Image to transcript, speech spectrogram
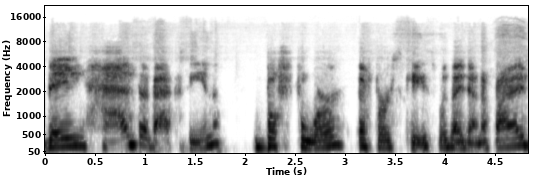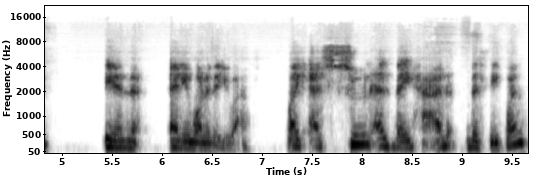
they had the vaccine before the first case was identified in anyone in the US. Like as soon as they had the sequence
